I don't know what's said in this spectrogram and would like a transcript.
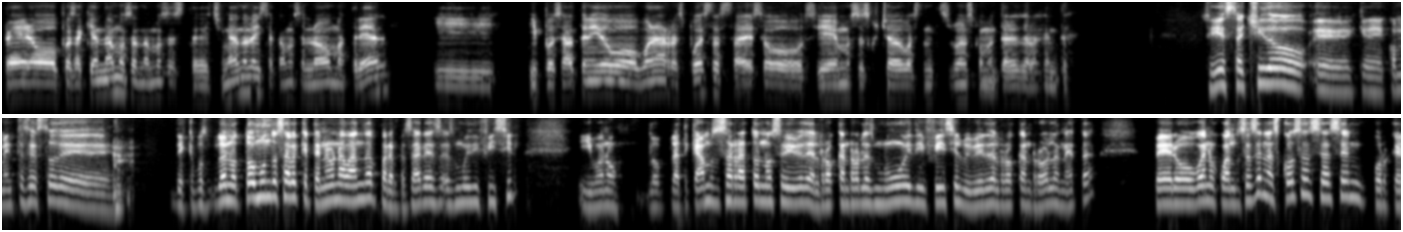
Pero pues aquí andamos, andamos este, chingándole y sacamos el nuevo material y, y pues ha tenido buenas respuestas a eso. Sí hemos escuchado bastantes buenos comentarios de la gente. Sí, está chido eh, que comentes esto de, que, pues, bueno, todo el mundo sabe que tener una banda para empezar es, es, muy difícil. Y bueno, lo platicamos hace rato, no se vive del rock and roll, es muy difícil vivir del rock and roll, la neta. Pero bueno, cuando se hacen las cosas, se hacen porque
